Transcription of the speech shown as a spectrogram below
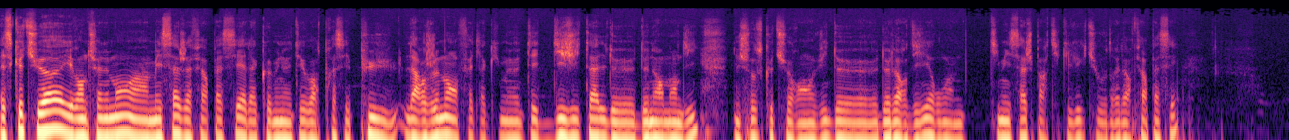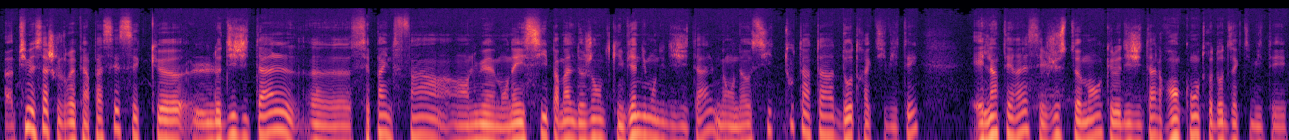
Est-ce que tu as éventuellement un message à faire passer à la communauté WordPress et plus largement en fait la communauté digitale de, Normandie, des choses que tu auras envie de, leur dire ou un petit message particulier que tu voudrais leur faire passer? Un petit message que je voudrais faire passer, c'est que le digital, euh, ce n'est pas une fin en lui-même. On a ici pas mal de gens qui viennent du monde du digital, mais on a aussi tout un tas d'autres activités et l'intérêt, c'est justement que le digital rencontre d'autres activités.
